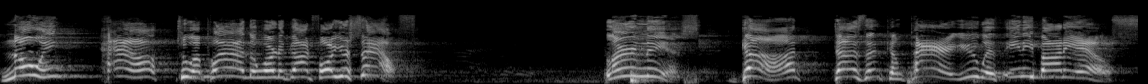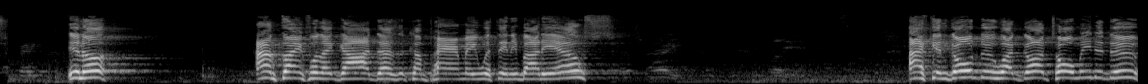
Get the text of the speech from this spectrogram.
Knowing how to apply the Word of God for yourself. Learn this. God doesn't compare you with anybody else. You know, I'm thankful that God doesn't compare me with anybody else. I can go do what God told me to do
